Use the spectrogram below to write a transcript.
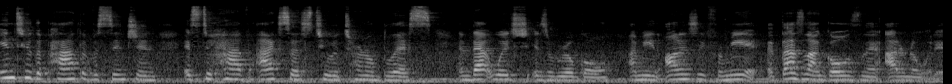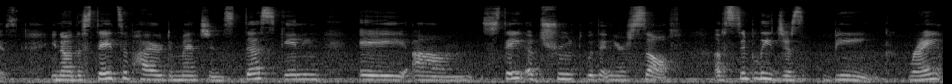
into the path of ascension is to have access to eternal bliss and that which is a real goal. I mean honestly for me if that's not goals then i don't know what is. You know the states of higher dimensions thus gaining a um, state of truth within yourself of simply just being right?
